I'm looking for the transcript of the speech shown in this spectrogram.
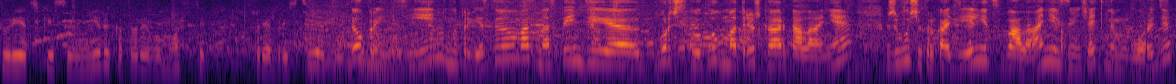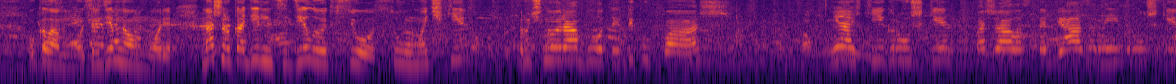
турецкие сувениры которые вы можете приобрести. Добрый день, мы приветствуем вас на стенде творческого клуба «Матрешка Арт Алания», живущих рукодельниц в Алании, в замечательном городе, около Средиземного моря. Наши рукодельницы делают все, сумочки ручной работы, декупаж, мягкие игрушки, пожалуйста, вязаные игрушки.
